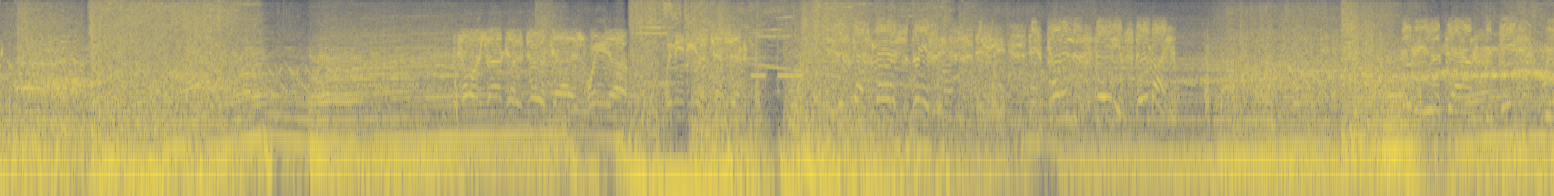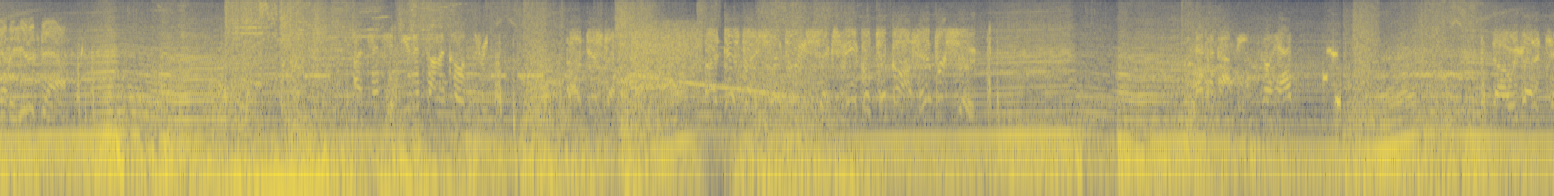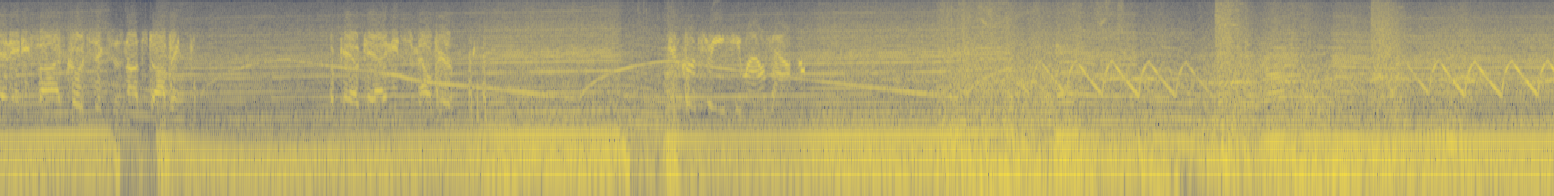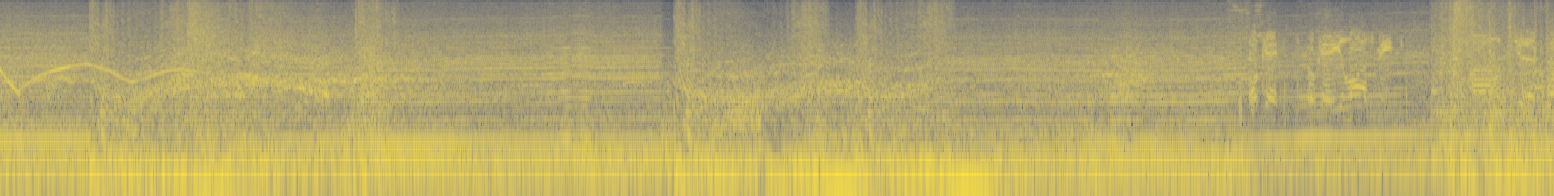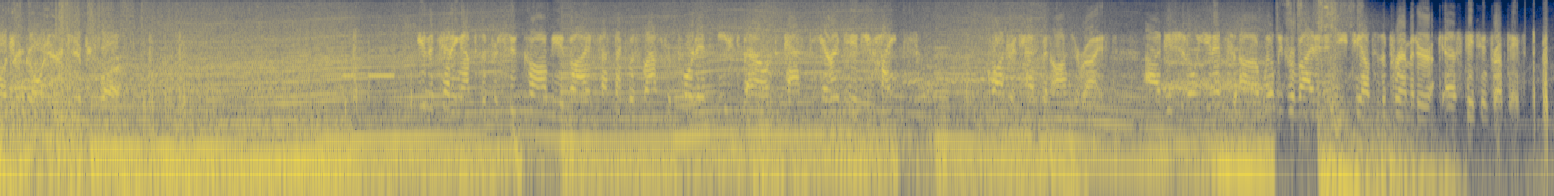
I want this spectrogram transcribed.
Attention units on the code 3. Uh, dispatch. Uh, dispatch, 136, vehicle took off, in pursuit. That's a copy. Go ahead. No, we got a 1085, code 6 is not stopping. Okay, okay, I need some help here. Okay, okay, you lost me. Uh, let's get a quadrant going here, it can't be far. Units heading up to the pursuit call. Be advised, suspect was last reported eastbound past Heritage Heights. Quadrant has been authorized. Uh, additional units uh, will be provided in detail to the perimeter. Uh, stay tuned for updates.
